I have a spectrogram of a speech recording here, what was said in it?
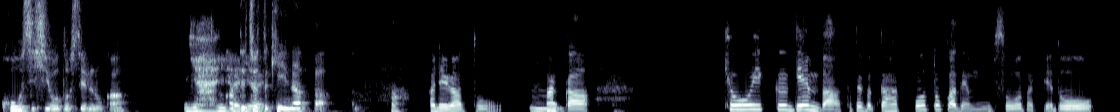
行使しようとしてるのかいやいやいや。ってちょっと気になった。あありがとう。うん、なんか、教育現場、例えば学校とかでもそうだけど、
